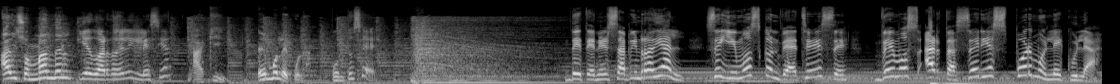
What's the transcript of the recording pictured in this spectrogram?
Alison Mandel Y Eduardo de la Iglesia, aquí, en Molécula. punto C. Detener Zapping Radial. Seguimos con VHS. Vemos hartas series por molécula.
